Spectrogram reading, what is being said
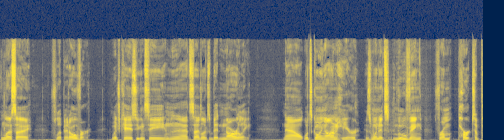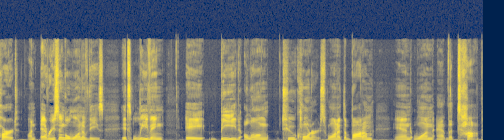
unless I flip it over, in which case you can see mm, that side looks a bit gnarly. Now, what's going on here is when it's moving from part to part on every single one of these, it's leaving a bead along two corners, one at the bottom and one at the top.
